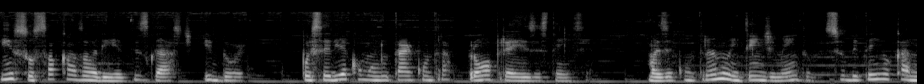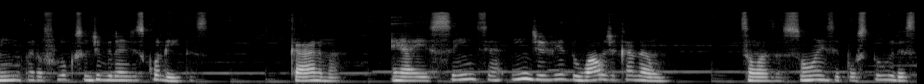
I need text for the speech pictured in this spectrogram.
Isso só causaria desgaste e dor, pois seria como lutar contra a própria existência. Mas encontrando o entendimento, se obtém o caminho para o fluxo de grandes colheitas. Karma é a essência individual de cada um são as ações e posturas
